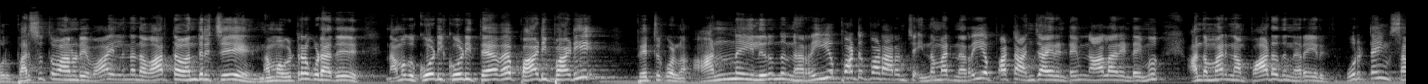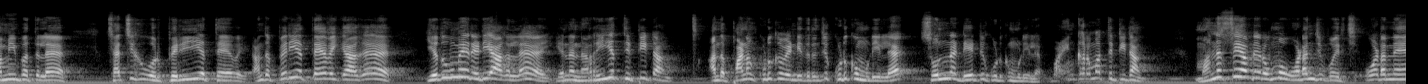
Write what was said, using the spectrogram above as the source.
ஒரு பரிசுத்தவானுடைய வாயிலிருந்து அந்த வார்த்தை வந்துருச்சு. நம்ம விட்டுறக்கூடாது. நமக்கு கோடி கோடி தேவை. பாடி பாடி பெற்றுக்கொள்ளலாம் அன்னையிலிருந்து நிறைய பாட்டு பாட ஆரம்பித்தேன் இந்த மாதிரி நிறைய பாட்டு அஞ்சாயிரம் டைம் நாலாயிரம் டைமும் அந்த மாதிரி நான் பாடுறது நிறைய இருக்குது. ஒரு டைம் சமீபத்தில் சர்ச்சுக்கு ஒரு பெரிய தேவை. அந்த பெரிய தேவைக்காக எதுவுமே ரெடி ஆகல. என்ன நிறைய திட்டிட்டாங்க. அந்த பணம் கொடுக்க வேண்டியது இருந்துச்சு கொடுக்க முடியல. சொன்ன டேட்டு கொடுக்க முடியல. பயங்கரமாக திட்டாங்க மனசே அப்படியே ரொம்ப உடஞ்சி போயிடுச்சு உடனே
